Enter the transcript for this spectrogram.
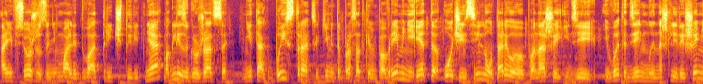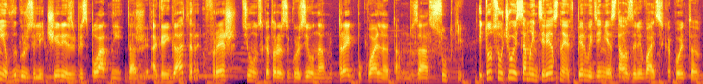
они все же занимали 2-3-4 дня, могли загружаться не так быстро, с какими-то просадками по времени, и это очень сильно ударило по нашей идее. И в этот день мы нашли решение, выгрузили через бесплатный даже агрегатор Fresh Tunes, который загрузил нам трек буквально там за сутки. И тут случилось самое интересное, в первый день я стал заливать какое-то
